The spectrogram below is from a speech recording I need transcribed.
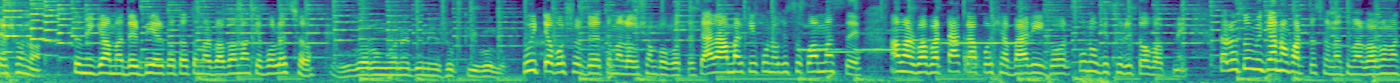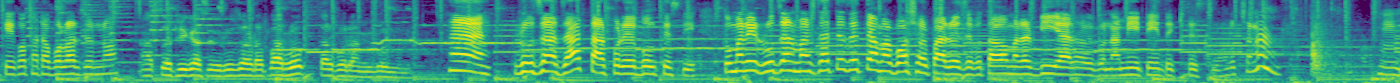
আচ্ছা শোনো তুমি কি আমাদের বিয়ের কথা তোমার বাবা মাকে বলেছ? রোজা রমজানের দিন এসব কি বলো? দুইটা বছর ধরে তোমার লগে সম্পর্ক করতেছে আর আমার কি কোনো কিছু কম আছে? আমার বাবার টাকা পয়সা বাড়ি ঘর কোনো কিছুরই তো অভাব নেই। তাহলে তুমি কেন পারতেছো না তোমার বাবা মাকে এই কথাটা বলার জন্য? আচ্ছা ঠিক আছে রোজাটা পার হোক তারপরে আমি বলব। না হ্যাঁ রোজা যাক তারপরে বলতেছি। তোমার এই রোজার মাস যাইতে যাইতে আমার বছর পার হয়ে যাবে তাও আমার আর বিয়ে আর হইব না আমি এটাই দেখতেছি বুঝছ না? হুম।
